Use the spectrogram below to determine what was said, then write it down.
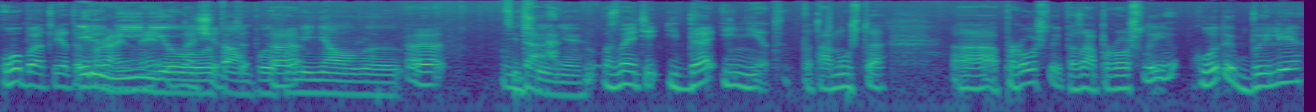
оба ответа Эль правильные. Ниньо Значит, там э, поменял э, Э, течение. Да, вы знаете, и да, и нет, потому что э, прошлые, позапрошлые годы были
